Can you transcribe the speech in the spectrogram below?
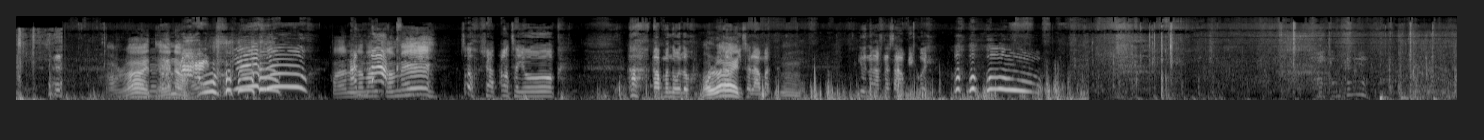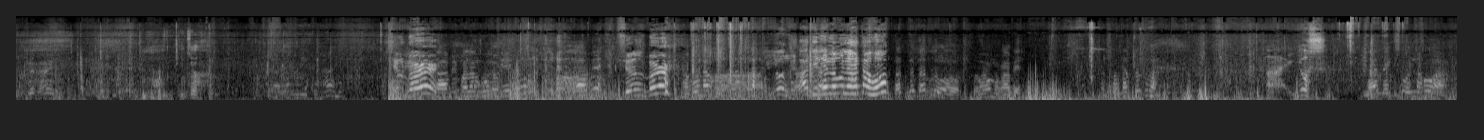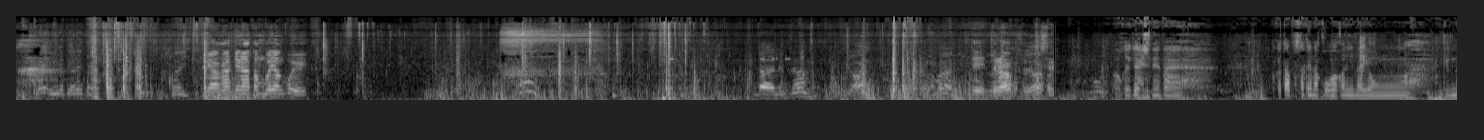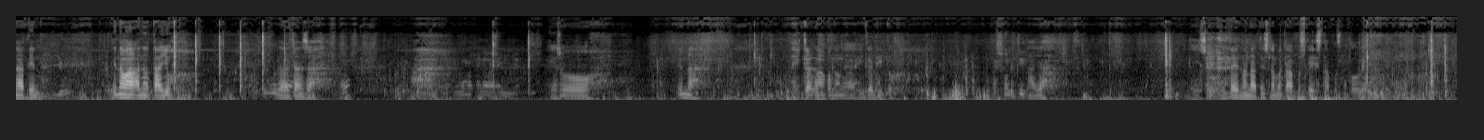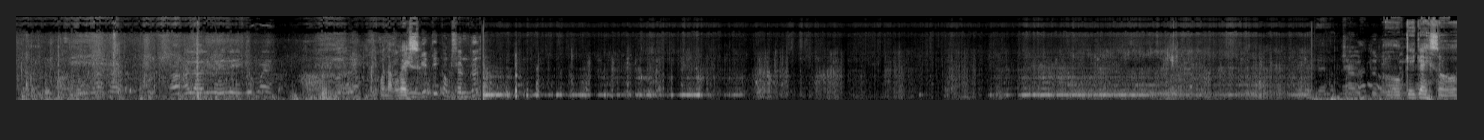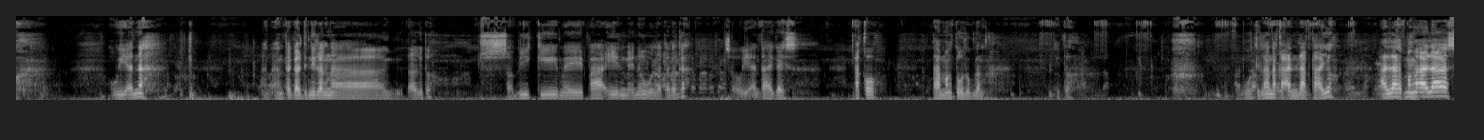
Alright, ayan na. Paano naman kami? So, shout out sa'yo. Ha, Kap Manolo. Alright. Maraming salamat. Hmm. Yun ang nasabi ko eh. Thank you. Silver! Sabi palang hook dito. Grabe. Silver! Ako na. Ah, yun. Ah, dinala mo lahat ang hook? Tatlo, tatlo. Tumawa mo kabit. Tatlo, tatlo to ah. Ayos. Na-next on ako ah. Pre, ingat ka rito. Hoy. Kaya nga tinatambayan ko eh. Ilalim lang. Yan. Naman. Hindi, drop. Okay guys, dito tayo. Pagkatapos natin nakuha kanina yung king natin. Tinamaan na tayo. Wala dyan sa. Yung mga kinain niya. Pero, yun na. Nahiga lang ako nang nahiga dito. Kasulti. Kaya. Okay, so hintayin lang natin sila matapos guys. Tapos makawin. Kakalalim mo hinihigop mo eh. Hindi ko na ako guys. Okay guys, so uwian na. Ang, ang tagal din nilang na tawag ito. Sabiki, may pain, may no, wala talaga. So uwian tayo guys. Ako, tamang tulog lang. Ito. Buti lang naka-unlock tayo. Alas, mga alas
